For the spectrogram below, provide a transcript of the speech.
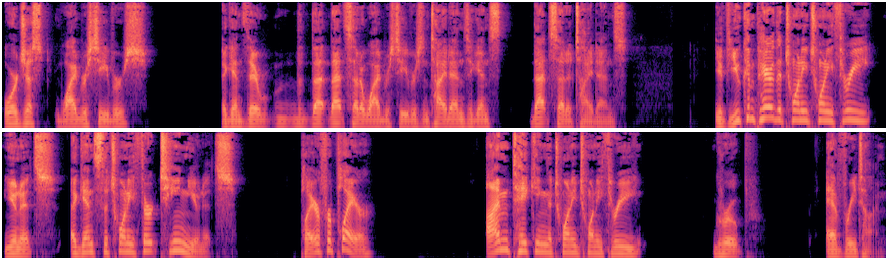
or just wide receivers against their that, that set of wide receivers and tight ends against that set of tight ends. If you compare the 2023 units against the 2013 units, player for player, I'm taking the 2023 group every time.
